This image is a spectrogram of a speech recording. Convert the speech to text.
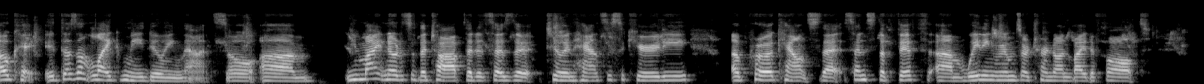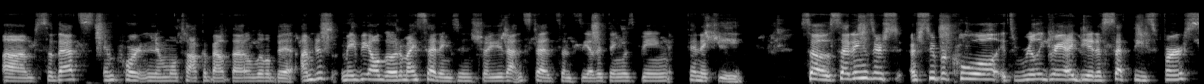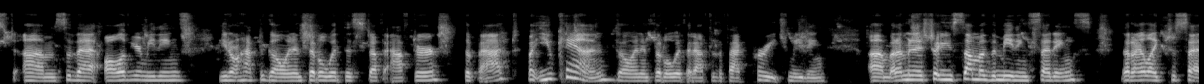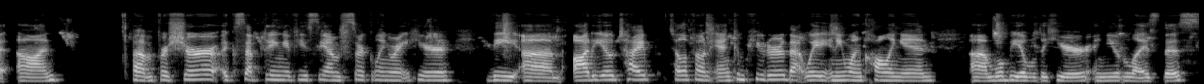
Okay, it doesn't like me doing that. So um, you might notice at the top that it says that to enhance the security of pro accounts that since the fifth um, waiting rooms are turned on by default. Um, so that's important and we'll talk about that a little bit. I'm just, maybe I'll go to my settings and show you that instead since the other thing was being finicky. So settings are, are super cool. It's a really great idea to set these first um, so that all of your meetings, you don't have to go in and fiddle with this stuff after the fact, but you can go in and fiddle with it after the fact per each meeting. Um, but I'm gonna show you some of the meeting settings that I like to set on. Um, for sure, accepting, if you see I'm circling right here, the um, audio type, telephone and computer. That way anyone calling in um, will be able to hear and utilize this.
